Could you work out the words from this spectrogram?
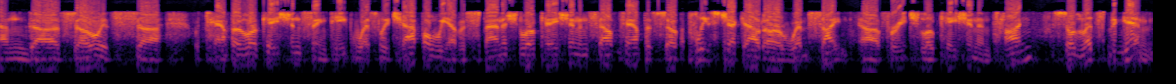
and uh, so it's uh, Tampa location, St. Pete, Wesley Chapel. We have a Spanish location in South Tampa, so please check out our website uh, for each location and time. So let's begin.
